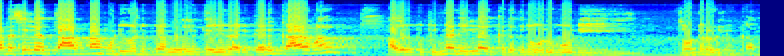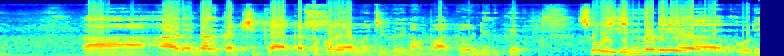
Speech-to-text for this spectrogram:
கடைசியில தான் தான் முடிவெடுப்பாங்கிறதுல தெளிவா இருக்காரு. காரணம் அவருக்கு பின்னணியில கிட்டத்தட்ட ஒரு கோடி தொண்டர்கள் இருக்காங்க. ரெண்டாவது கட்சி க கட்டுக்கொலையாமல் வச்சிருக்கிறதை நம்ம பார்க்க வேண்டியிருக்கு. ஸோ என்னுடைய ஒரு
